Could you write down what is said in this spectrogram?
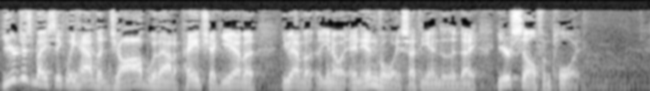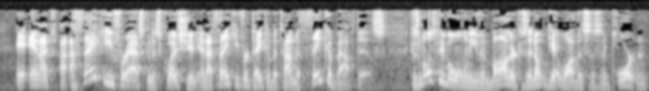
You just basically have a job without a paycheck. You have a, you have a, you know, an invoice at the end of the day. You're self-employed. And, and I, I thank you for asking this question and I thank you for taking the time to think about this because most people won't even bother because they don't get why this is important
